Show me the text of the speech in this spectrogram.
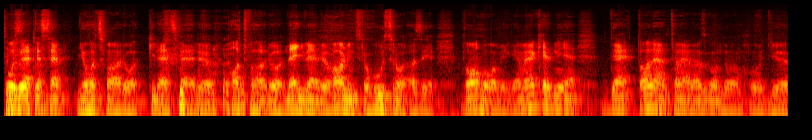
Hozzáteszem 80-ról, 90-ről, 60-ról, 40-ről, 30-ról, 20-ról azért van hova még emelkednie, de talán, talán azt gondolom, hogy,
